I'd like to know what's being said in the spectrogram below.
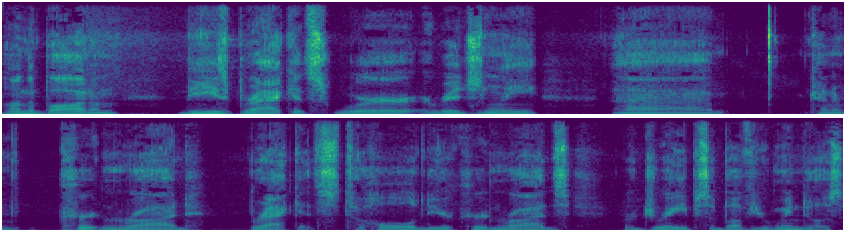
On the bottom, these brackets were originally uh, kind of curtain rod brackets to hold your curtain rods or drapes above your windows.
